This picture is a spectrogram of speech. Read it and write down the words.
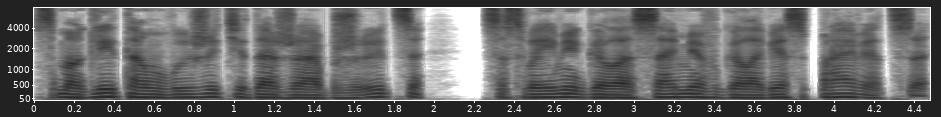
смогли там выжить и даже обжиться, со своими голосами в голове справятся.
